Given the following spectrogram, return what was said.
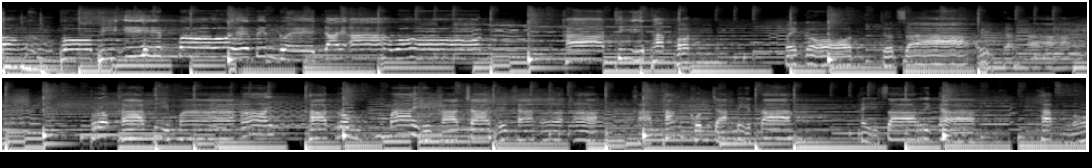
ต้องโพพีอินบอยบินด้วยใจอาวรขาดที่พักผ่อนไปก่อนเถิดสาริกาเพราะขาดที่มา ขาดร่มไม้ขาดชายขาขาดทั้งคนจะเมตตา ให้สาริกาพักนอ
